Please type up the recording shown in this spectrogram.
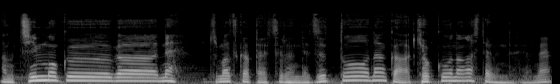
あの、沈黙がね、気まずかったりするんで、ずっとなんか曲を流してるんですよね。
